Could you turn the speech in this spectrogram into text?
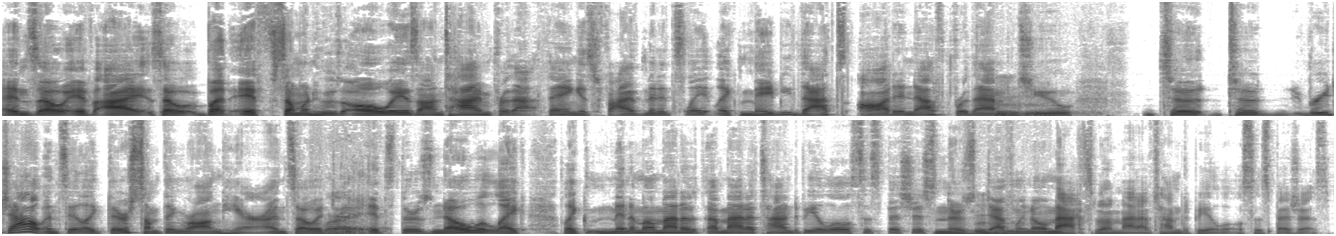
And so if i so but if someone who's always on time for that thing is five minutes late like maybe that's odd enough for them mm-hmm. to to to reach out and say like there's something wrong here. And so it, right. it's there's no like like minimum amount of amount of time to be a little suspicious and there's mm-hmm. definitely no maximum amount of time to be a little suspicious.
